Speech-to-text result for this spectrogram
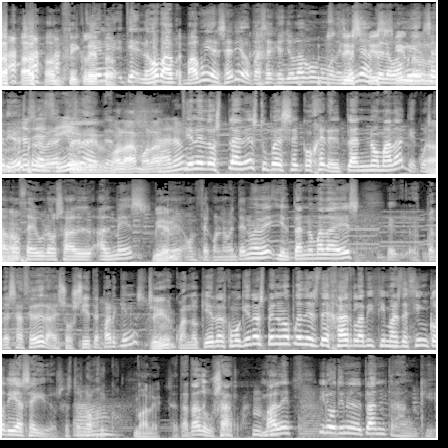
don Cicleto. Tiene- tiene- no, va, va muy en serio. Pasa que yo lo hago como de Sí, coña, sí, pero va sí, muy no, en no. serio. Es una- sí, mola, mola. Claro. Tiene dos planes, tú puedes eh, coger el plan nómada, que cuesta Ajá. 12 euros al, al mes, Bien. eh, 11,99, y el plan nómada es, eh, puedes acceder a esos siete parkings, Sí. eh, cuando quieras, como quieras, pero no puedes dejar la bici más de cinco días seguidos, esto es Ah. lógico. Vale. Se trata de usarla, ¿vale? Y luego tienen el plan tranqui.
